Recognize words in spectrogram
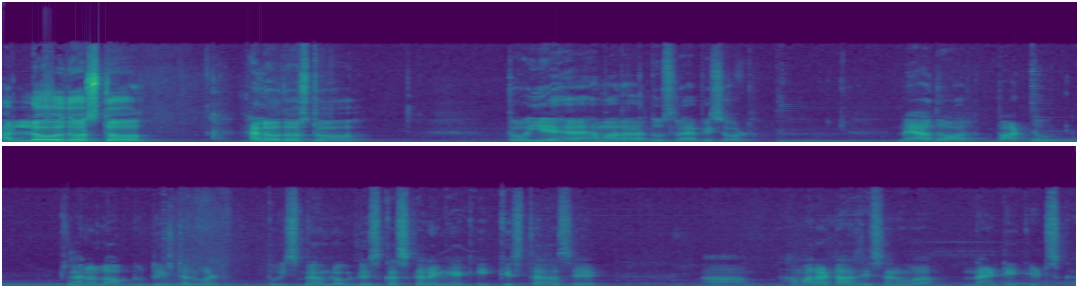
हेलो दोस्तों। हेलो दोस्तों। तो ये है हमारा दूसरा एपिसोड नया दौर part two analogue to digital world तो इसमें हम लोग डिस्कस करेंगे कि किस तरह से आ, हमारा ट्रांजिशन हुआ 90 किड्स का।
